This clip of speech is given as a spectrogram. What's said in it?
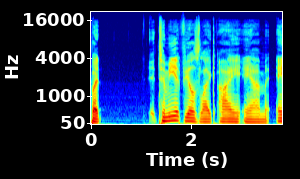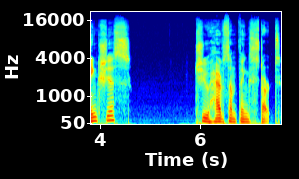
but to me, it feels like I am anxious to have something start.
